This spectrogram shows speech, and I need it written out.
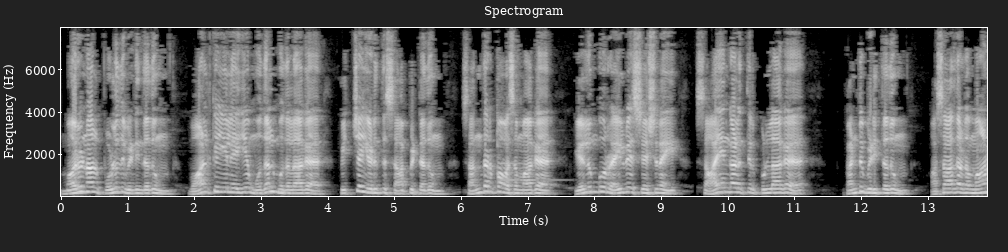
மறுநாள் பொழுது விடிந்ததும் வாழ்க்கையிலேயே முதல் முதலாக பிச்சை எடுத்து சாப்பிட்டதும் சந்தர்ப்பவசமாக எழும்பூர் ரயில்வே ஸ்டேஷனை சாயங்காலத்திற்குள்ளாக கண்டுபிடித்ததும் அசாதாரணமான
